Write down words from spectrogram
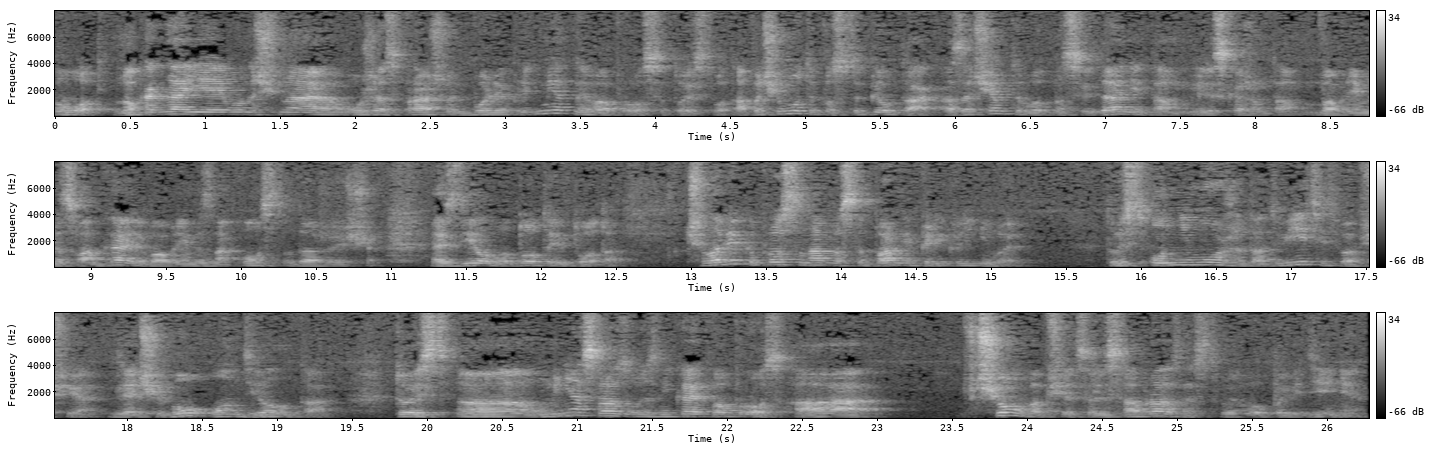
вот. Но когда я его начинаю уже спрашивать более предметные вопросы, то есть вот, а почему ты поступил так, а зачем ты вот на свидании там, или скажем там, во время звонка или во время знакомства даже еще, сделал вот то-то и то-то, Человека просто-напросто парня переклинивает. То есть он не может ответить вообще, для чего он делал так. То есть э, у меня сразу возникает вопрос, а в чем вообще целесообразность твоего поведения,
